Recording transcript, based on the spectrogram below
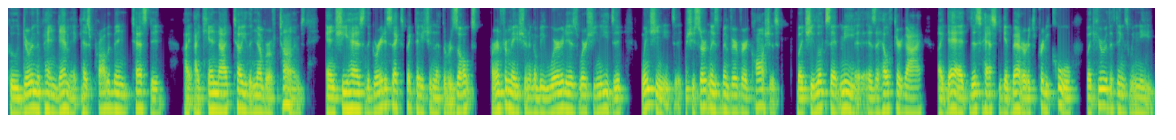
who, during the pandemic, has probably been tested. I, I cannot tell you the number of times and she has the greatest expectation that the results, her information are going to be where it is, where she needs it, when she needs it. She certainly has been very, very cautious, but she looks at me as a healthcare guy like, Dad, this has to get better. It's pretty cool, but here are the things we need.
